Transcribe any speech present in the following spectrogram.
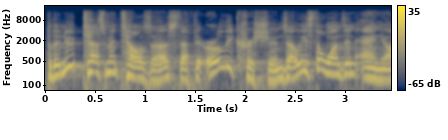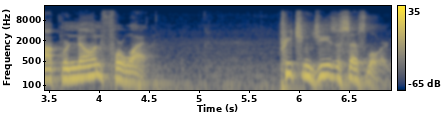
But the New Testament tells us that the early Christians, at least the ones in Antioch, were known for what? Preaching Jesus as Lord.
